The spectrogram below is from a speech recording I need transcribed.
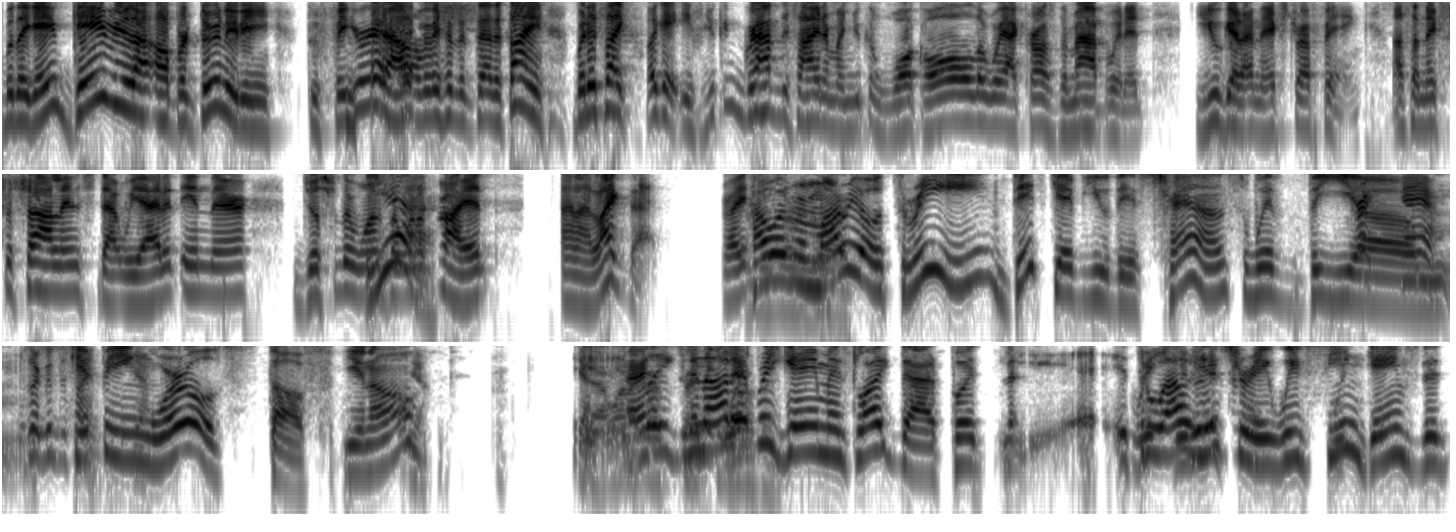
But the game gave you that opportunity to figure it out, obviously at the, time. But it's like, okay, if you can grab this item and you can walk all the way across the map with it, you get an extra thing. That's an extra challenge that we added in there just for the ones that want to try it. And I like that. Right? However, are Mario 3 did give you this chance with the Right, yeah, yeah. um, It's a good design, skipping yeah. world stuff, you know? Yeah. Yeah, Yeah, one of like not things. every game is like that, but Let- throughout we do it- history, we've seen games that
